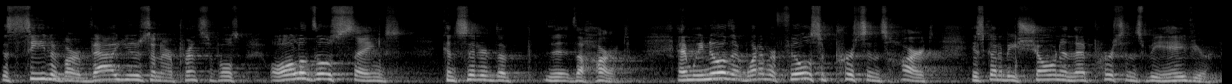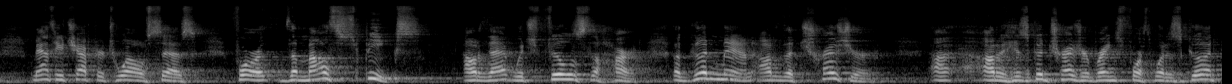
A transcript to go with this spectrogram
the seat of our values and our principles. All of those things considered the, the, the heart. And we know that whatever fills a person's heart is going to be shown in that person's behavior. Matthew chapter 12 says, For the mouth speaks out of that which fills the heart. A good man out of the treasure, uh, out of his good treasure, brings forth what is good,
